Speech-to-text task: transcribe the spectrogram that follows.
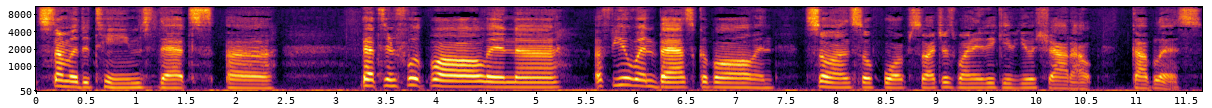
some of the teams that's uh that's in football and uh a few in basketball and so on and so forth. So I just wanted to give you a shout out. God bless.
